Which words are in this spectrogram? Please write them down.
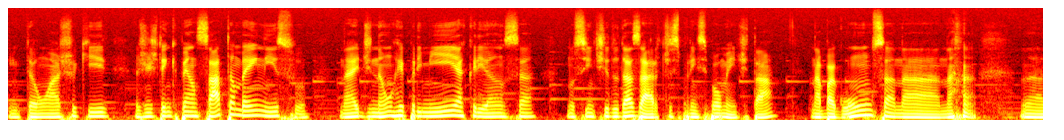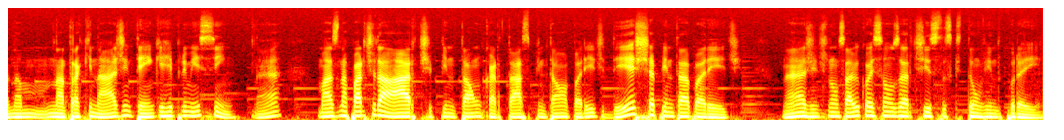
Então acho que a gente tem que pensar também nisso né, de não reprimir a criança no sentido das artes, principalmente, tá? Na bagunça, na, na, na, na, na traquinagem, tem que reprimir sim, né? Mas na parte da arte, pintar um cartaz, pintar uma parede, deixa pintar a parede. Né? A gente não sabe quais são os artistas que estão vindo por aí.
